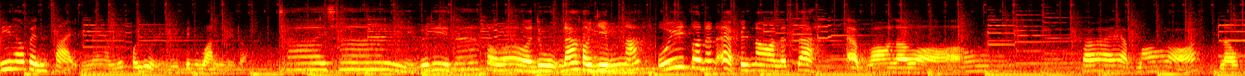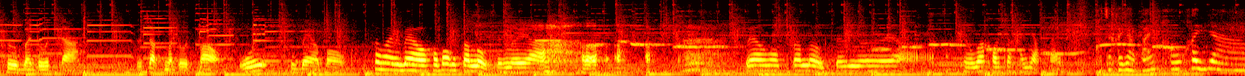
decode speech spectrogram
นี่ถ้าเป็นสายแมวนี่เขาอยู่ในนี้เป็นวันเลยปะใช่ใช่ดูดิหน้าเขาว่าดูหน้าเขายิ้มนะ อุ้ยตัวนั้นแอบไปนอนแล้วจ้ะแอบมองเราเหรอ ว่าไงแอบมองเหรอ เราคือบดุดอะรู้จักบดุดเปล่าอุ้ยคือแบลบอกทำไมแบลเขาบอกตลกจังเลยอะแบลบอกตลกจังเลยอะเธอว่าเขาจะขยับไหมเขาจะขยับไหมเขาขยับ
